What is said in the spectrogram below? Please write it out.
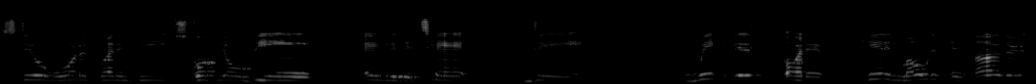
still waters running deep, Scorpio being able to detect the wickedness or the hidden motives in others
